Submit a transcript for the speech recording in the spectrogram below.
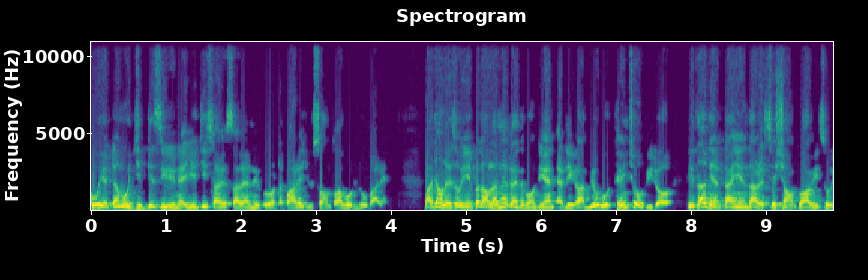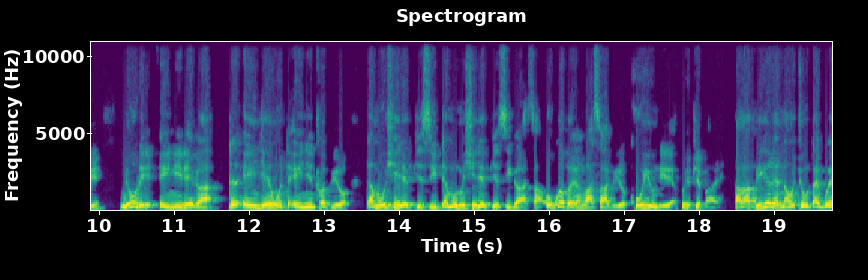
ကိုယ့်ရဲ့တန်ဖိုးကြီးပစ္စည်းတွေနဲ့အရေးကြီးစာရွက်စာတမ်းတွေကိုတော့တပါးလေးယူဆောင်သွားဖို့လိုပါတယ်။ဘာကြောင့်လဲဆိုရင်ပလောင်လက်နက်ကန်တဲ့ပုံ DNL ကမြို့ကိုထိန်းချုပ်ပြီးတော့ ဒေသခံတိုင်းရင်းသားတွေစစ်ဆောင်သွားပြီဆိုရင်မြို့တွေအိမ်တွေကတအိမ်ချင်းဝင်တအိမ်ချင်းထွက်ပြီးတော့တန်မိုးရှိတဲ့ပစ္စည်းတန်မိုးမရှိတဲ့ပစ္စည်းကအစားအုတ်ခွက်ပယ်ကစပြီးတော့ခိုးယူနေတဲ့အဖွဲ့ဖြစ်ပါတယ်။ဒါကပြီးခဲ့တဲ့နောင်ချိုတိုက်ပွဲ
